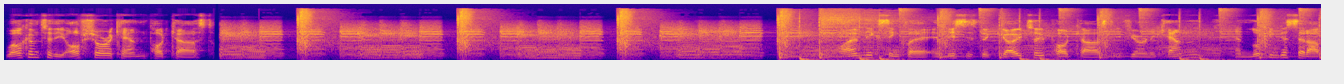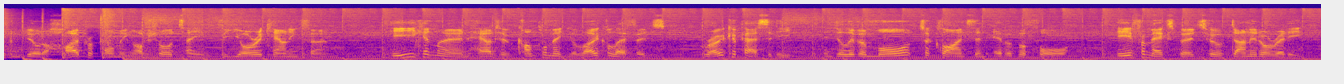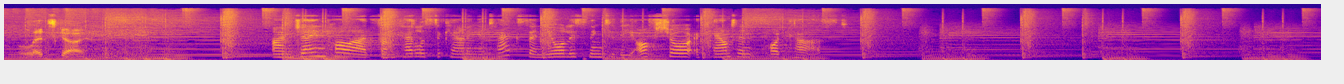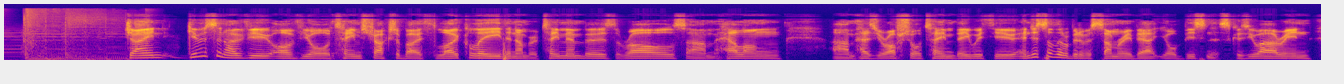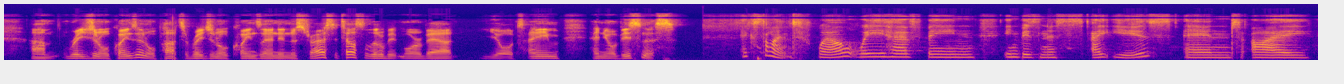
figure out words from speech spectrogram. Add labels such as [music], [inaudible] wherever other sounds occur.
Welcome to the Offshore Accountant Podcast. I'm Nick Sinclair, and this is the go to podcast if you're an accountant and looking to set up and build a high performing offshore team for your accounting firm. Here you can learn how to complement your local efforts, grow capacity, and deliver more to clients than ever before. Hear from experts who have done it already. Let's go. I'm Jane Pollard from Catalyst Accounting and Tax, and you're listening to the Offshore Accountant Podcast. Jane, give us an overview of your team structure, both locally, the number of team members, the roles, um, how long um, has your offshore team be with you, and just a little bit of a summary about your business because you are in um, regional Queensland or parts of regional Queensland in Australia. So tell us a little bit more about your team and your business. Excellent. Well, we have been in business eight years and I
